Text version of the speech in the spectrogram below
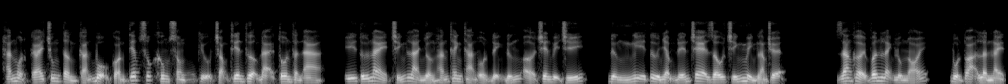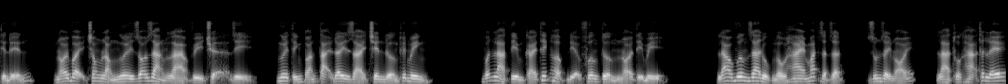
hắn một cái trung tầng cán bộ còn tiếp xúc không xong cựu trọng thiên thượng đại tôn thần a, ý tứ này chính là nhường hắn thanh thản ổn định đứng ở trên vị trí, đừng nghĩ từ nhậm đến che giấu chính mình làm chuyện. Giang khởi vân lạnh lùng nói, bổn tọa lần này tiến đến, nói vậy trong lòng ngươi rõ ràng là vì chuyện gì, ngươi tính toán tại đây dài trên đường thuyết minh, vẫn là tìm cái thích hợp địa phương tưởng nói tỉ mỉ lão vương gia đục ngầu hai mắt giật giật, run rẩy nói, là thuộc hạ thất lễ,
